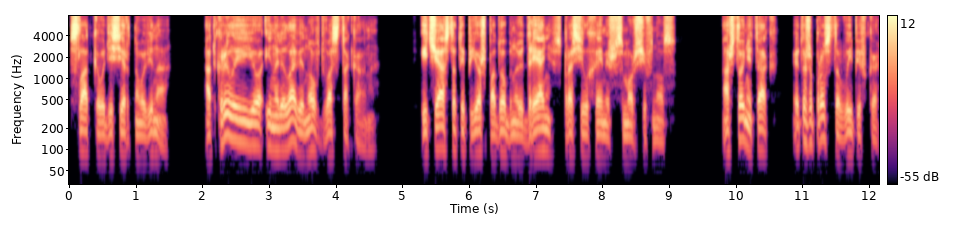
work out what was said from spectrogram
сладкого десертного вина, открыла ее и налила вино в два стакана. «И часто ты пьешь подобную дрянь?» — спросил Хэмиш, сморщив нос. «А что не так? Это же просто выпивка.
